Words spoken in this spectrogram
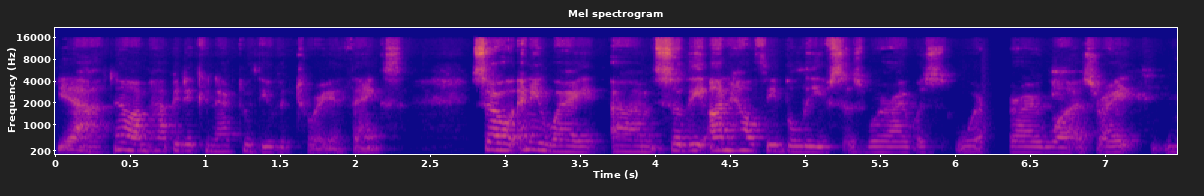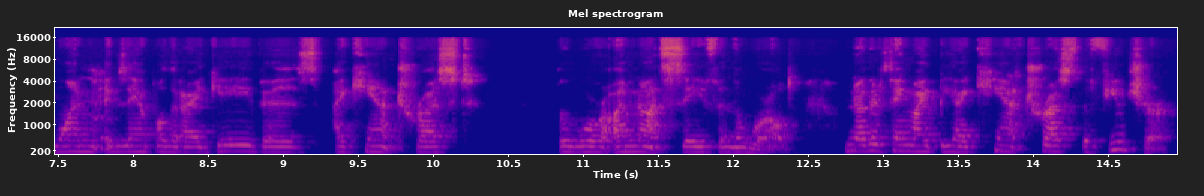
yeah, no, I'm happy to connect with you, Victoria. Thanks. So anyway, um, so the unhealthy beliefs is where I was, where I was, right? One example that I gave is I can't trust the world. I'm not safe in the world. Another thing might be I can't trust the future.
